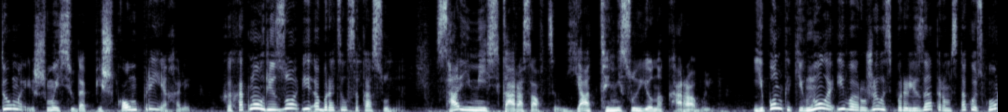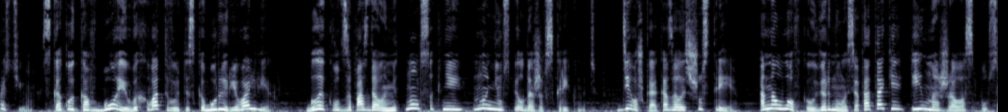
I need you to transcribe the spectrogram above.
Думаешь, мы сюда пешком приехали?» Хохотнул Ризо и обратился к Асуме. «Саймись красавцем, я отнесу ее на корабль!» Японка кивнула и вооружилась парализатором с такой скоростью, с какой ковбои выхватывают из кобуры револьвер. Блэквуд запоздало метнулся к ней, но не успел даже вскрикнуть. Девушка оказалась шустрее. Она ловко увернулась от атаки и нажала спуск.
